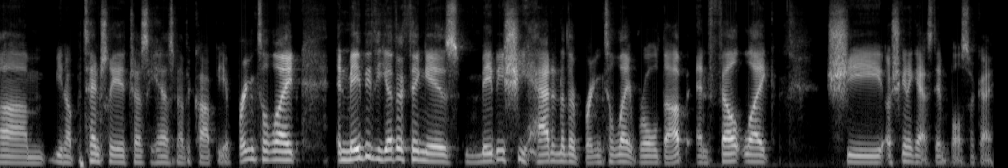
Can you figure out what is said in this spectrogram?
Um, you know, potentially if Jesse has another copy of Bring to Light. And maybe the other thing is maybe she had another Bring to Light rolled up and felt like she oh she's gonna cast impulse. Okay. I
